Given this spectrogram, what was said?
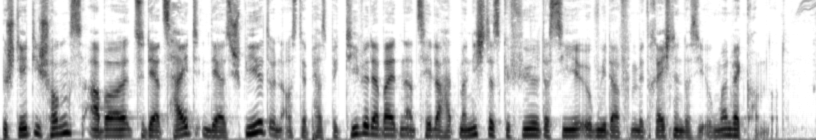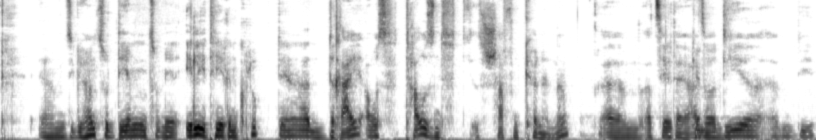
besteht die Chance, aber zu der Zeit, in der es spielt und aus der Perspektive der beiden Erzähler hat man nicht das Gefühl, dass sie irgendwie damit rechnen, dass sie irgendwann wegkommen dort. Ähm, sie gehören zu dem, zu den elitären Club der drei aus tausend, die es schaffen können, ne? Ähm, erzählt er ja. Also genau. Also die, ähm, die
